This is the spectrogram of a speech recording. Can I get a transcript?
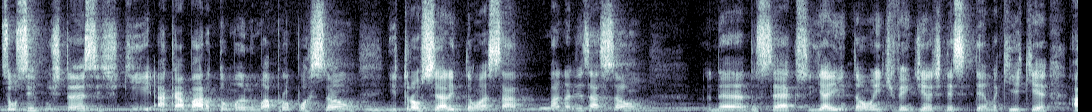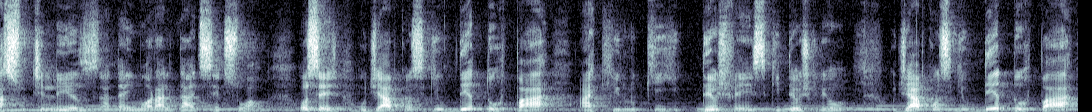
são circunstâncias que acabaram tomando uma proporção e trouxeram então essa banalização né, do sexo. E aí então a gente vem diante desse tema aqui que é a sutileza da imoralidade sexual. Ou seja, o diabo conseguiu deturpar aquilo que Deus fez, que Deus criou. O diabo conseguiu deturpar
